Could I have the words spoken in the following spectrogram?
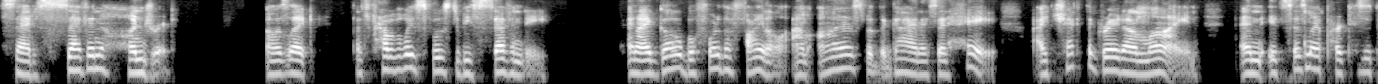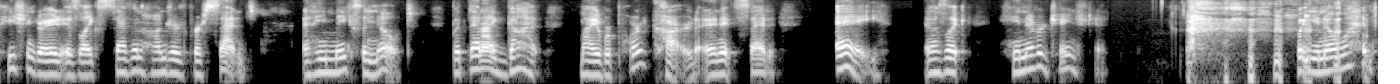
said 700. I was like, that's probably supposed to be 70. And I go before the final, I'm honest with the guy and I said, hey, I checked the grade online and it says my participation grade is like 700%. And he makes a note. But then I got my report card and it said A. And I was like, he never changed it. but you know what?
